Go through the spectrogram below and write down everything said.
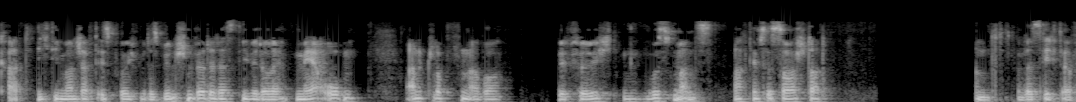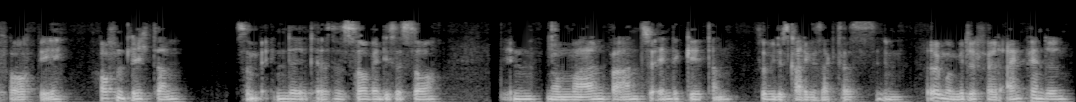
gerade nicht die Mannschaft ist, wo ich mir das wünschen würde, dass die wieder mehr oben anklopfen, aber befürchten muss man's nach dem Saisonstart. Und wird sich der VfB hoffentlich dann zum Ende der Saison, wenn die Saison in normalen Bahnen zu Ende geht, dann, so wie du es gerade gesagt hast, im, irgendwo im Mittelfeld einpendeln.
